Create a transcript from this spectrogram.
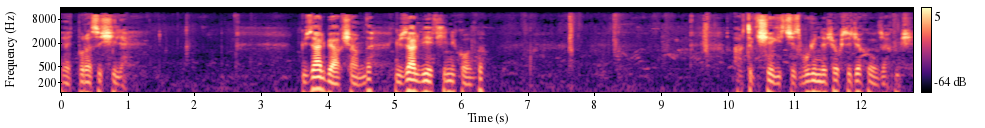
Evet burası Şile. Güzel bir akşamdı. Güzel bir etkinlik oldu. Artık işe gideceğiz. Bugün de çok sıcak olacakmış.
